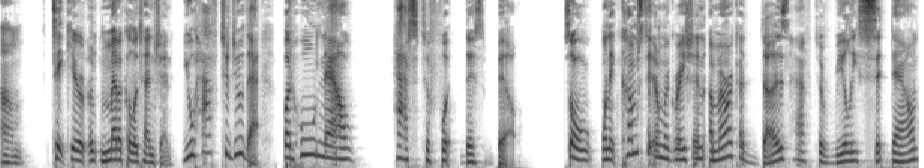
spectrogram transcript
um, take care of medical attention. You have to do that. But who now has to foot this bill? So when it comes to immigration, America does have to really sit down,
